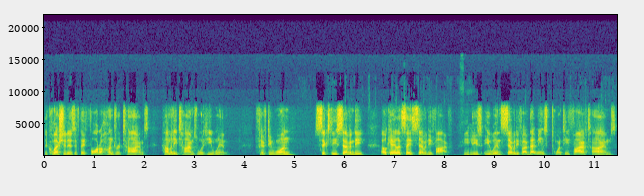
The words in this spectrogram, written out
the question is if they fought 100 times, how many times would he win? 51, 60, 70? Okay, let's say 75. Mm-hmm. He's, he wins 75. That means 25 times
